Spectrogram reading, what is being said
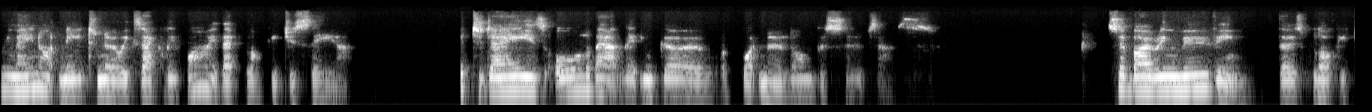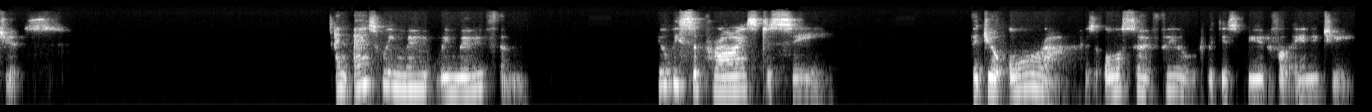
We may not need to know exactly why that blockage is there. But today is all about letting go of what no longer serves us. So, by removing those blockages, and as we move, remove them, you'll be surprised to see that your aura is also filled with this beautiful energy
